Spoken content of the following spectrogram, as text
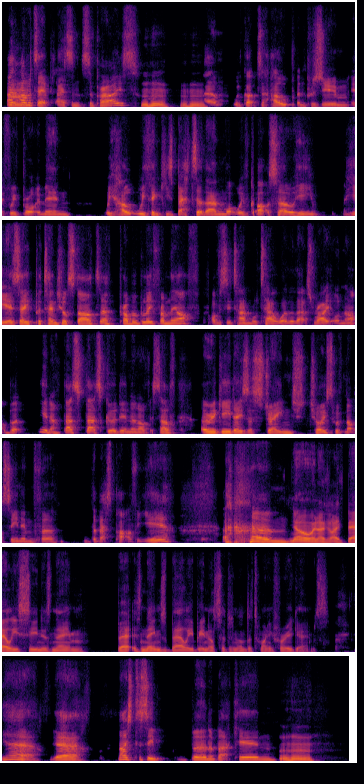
I, I Mm. would say, a pleasant surprise. Mm-hmm, mm-hmm. Um, we've got to hope and presume if we've brought him in, we hope we think he's better than what we've got. So he he is a potential starter probably from the off. Obviously, time will tell whether that's right or not. But you know that's that's good in and of itself. Urhoghide's a strange choice. We've not seen him for the best part of a year. um, No, and I've, I've barely seen his name. His name's barely been uttered in under 23 games. yeah, yeah. Nice to see Borner back in. Mm-hmm.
